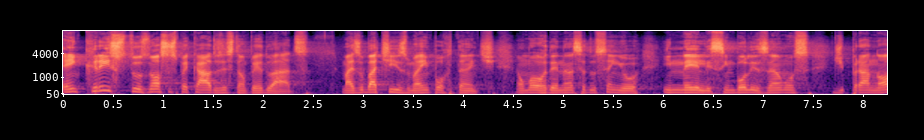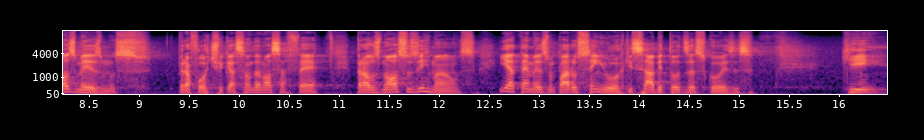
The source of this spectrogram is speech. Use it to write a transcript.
Em Cristo os nossos pecados estão perdoados. Mas o batismo é importante, é uma ordenança do Senhor, e nele simbolizamos para nós mesmos para a fortificação da nossa fé, para os nossos irmãos e até mesmo para o Senhor, que sabe todas as coisas, que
